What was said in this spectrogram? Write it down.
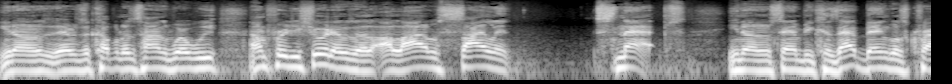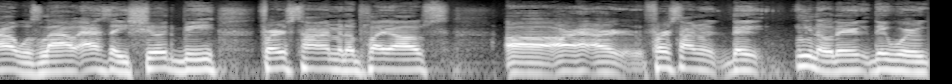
You know, there was a couple of times where we, I'm pretty sure there was a, a lot of silent snaps You know what I'm saying? Because that Bengals crowd was loud, as they should be. First time in the playoffs, uh, our, our first time they, you know, they they were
